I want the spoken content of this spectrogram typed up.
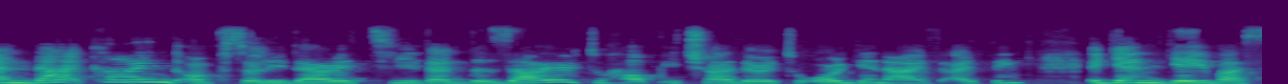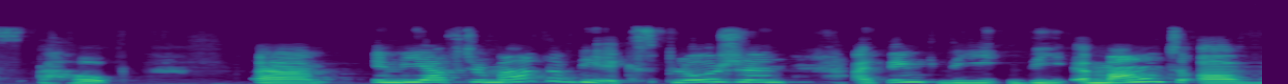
and that kind of solidarity that desire to help each other to organize i think again gave us hope um, in the aftermath of the explosion, I think the, the amount of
